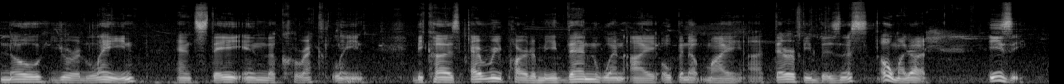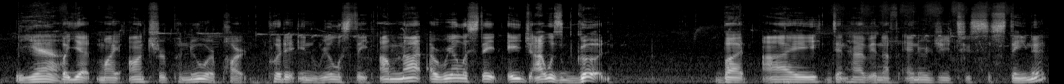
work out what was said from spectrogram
know your lane, and stay in the correct lane. Because every part of me, then when I open up my uh, therapy business, oh my God, easy. Yeah. But yet, my entrepreneur part, put it in real estate. I'm not a real estate agent. I was good, but I didn't have enough energy to sustain it.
